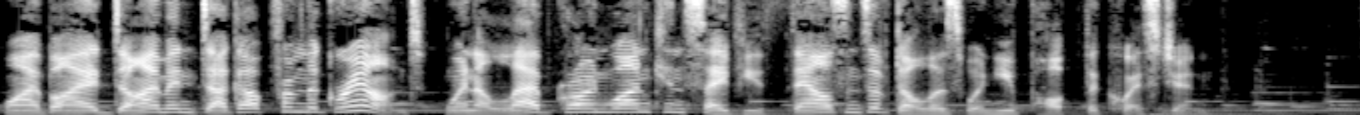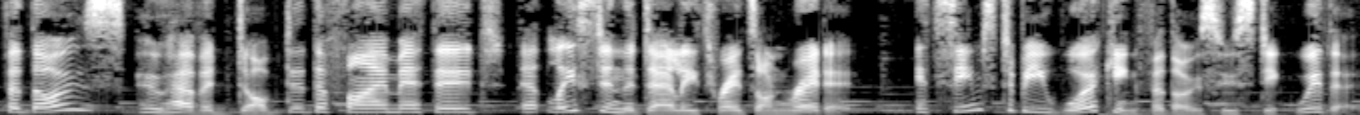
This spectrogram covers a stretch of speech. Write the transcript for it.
why buy a diamond dug up from the ground when a lab grown one can save you thousands of dollars when you pop the question? For those who have adopted the FIRE method, at least in the daily threads on Reddit, it seems to be working for those who stick with it.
